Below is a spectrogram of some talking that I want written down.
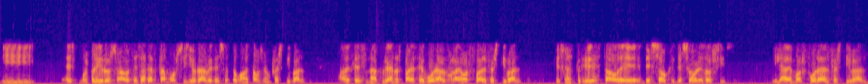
Y es muy peligroso. A veces acertamos y yo a veces, sobre todo cuando estamos en un festival, a veces una película nos parece buena, la vemos fuera del festival, que es una especie de estado de, de shock, de sobredosis, y la vemos fuera del festival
